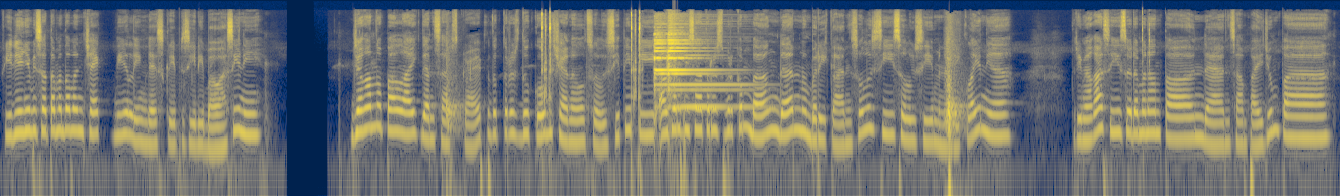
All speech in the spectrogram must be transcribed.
Videonya bisa teman-teman cek di link deskripsi di bawah sini. Jangan lupa like dan subscribe untuk terus dukung channel Solusi TV agar bisa terus berkembang dan memberikan solusi-solusi menarik lainnya. Terima kasih sudah menonton dan sampai jumpa.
